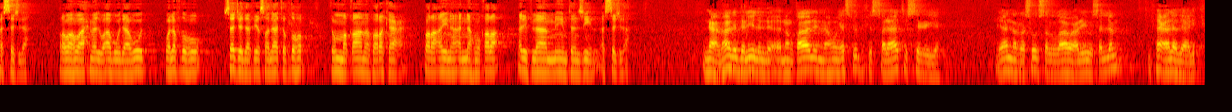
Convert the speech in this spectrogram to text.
السجدة. رواه أحمد وأبو داود ولفظه سجد في صلاة الظهر ثم قام فركع. فرأينا أنه قرأ ألف لام ميم تنزيل السجدة. نعم هذا دليل من قال إنه يسجد في الصلاة السرية لأن الرسول صلى الله عليه وسلم فعل ذلك.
